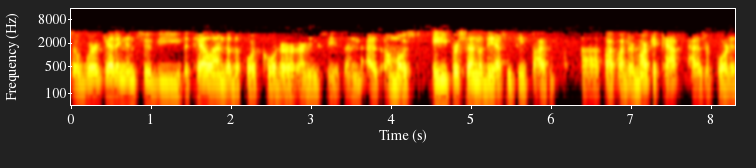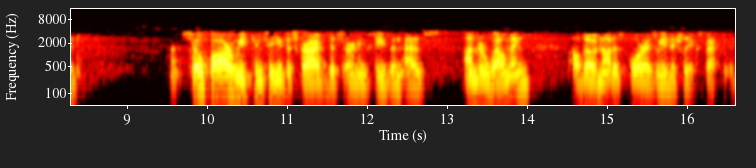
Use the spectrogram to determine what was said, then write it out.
So we're getting into the, the tail end of the fourth quarter earnings season as almost 80% of the S&P 5, uh, 500 market cap has reported. So far, we'd continue to describe this earnings season as underwhelming, although not as poor as we initially expected.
